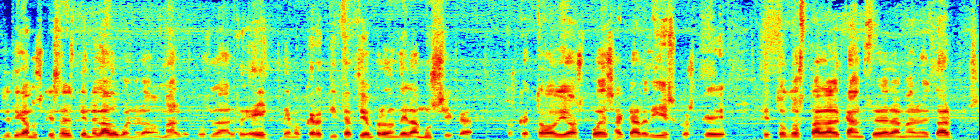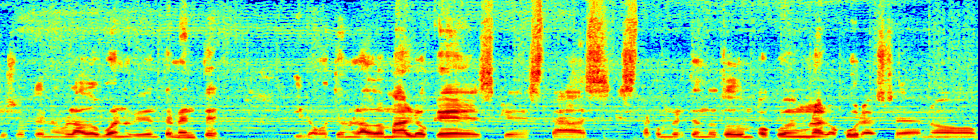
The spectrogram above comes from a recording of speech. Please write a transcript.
digamos que sabes tiene el lado bueno y el lado malo, pues la eh, democratización, perdón, de la música, pues que todo Dios puede sacar discos, que, que todo está al alcance de la mano y tal, pues eso tiene un lado bueno, evidentemente, y luego tiene un lado malo que es que estás se está convirtiendo todo un poco en una locura o sea no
